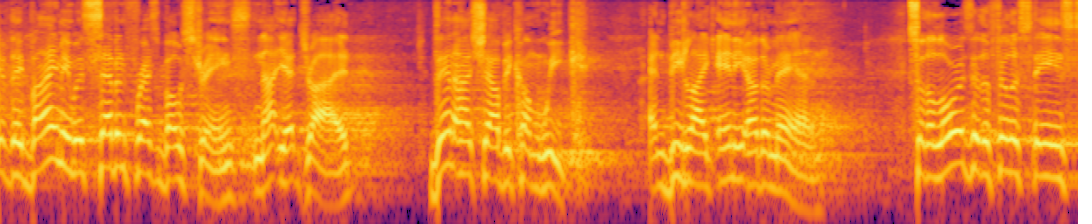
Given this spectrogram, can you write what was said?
If they bind me with seven fresh bowstrings, not yet dried, then I shall become weak and be like any other man. So the lords of the Philistines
